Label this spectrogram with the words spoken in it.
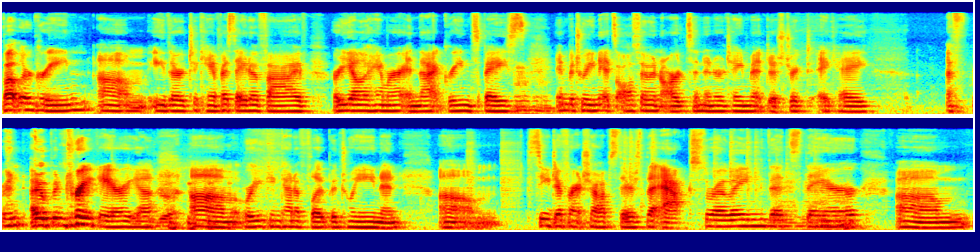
Butler Green, um, either to Campus 805 or Yellowhammer in that green space Mm-hmm. in between. It's also an arts and entertainment district, aka an open drink area um, where you can kind of float between and um, see different shops. There's the axe throwing that's Mm-hmm. there. Um,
